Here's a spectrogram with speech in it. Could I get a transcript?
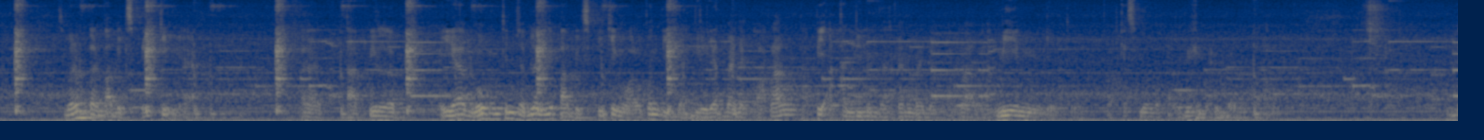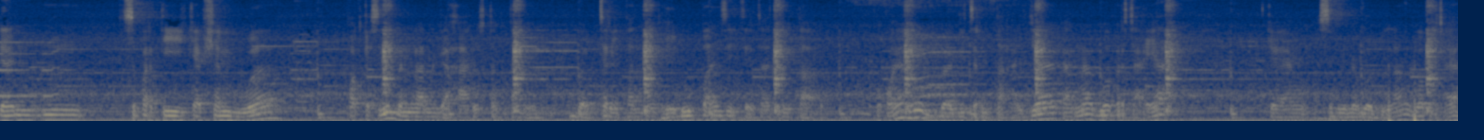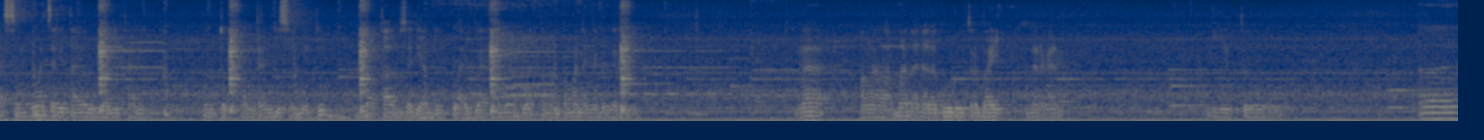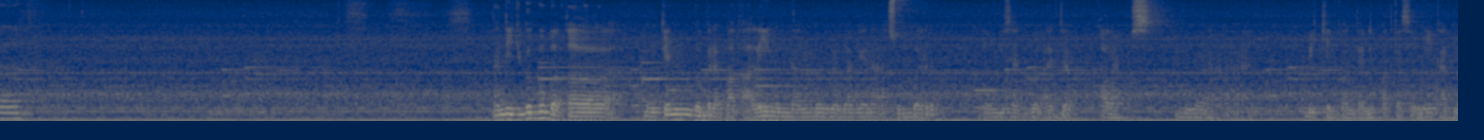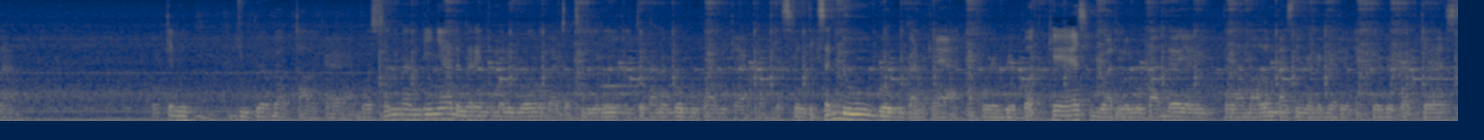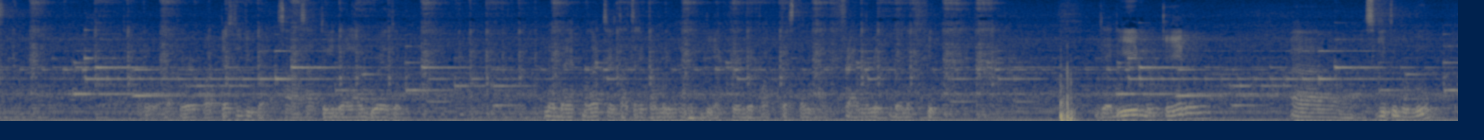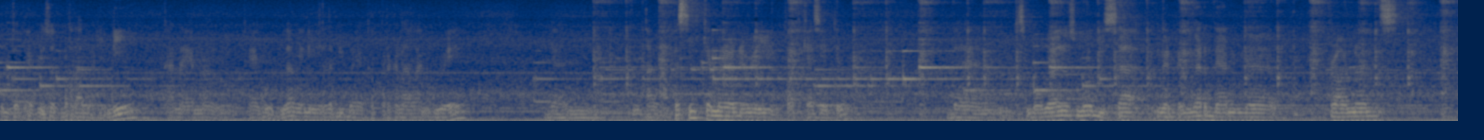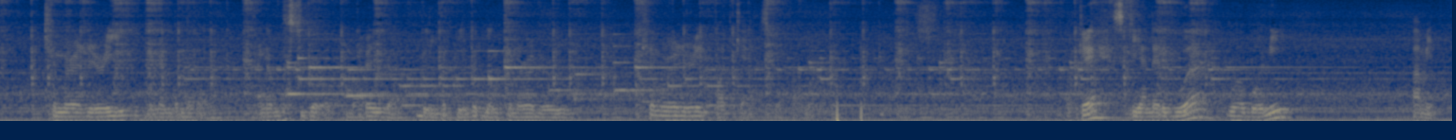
sebenarnya bukan public speaking ya. Uh, tapi lebih ya gue mungkin bisa bilang ini public speaking walaupun tidak dilihat banyak orang tapi akan didengarkan banyak orang. Amin gitu. Podcast gue bakal didengarkan banyak orang. Dan seperti caption gue podcast ini beneran gak harus tentang cerita tentang kehidupan sih cerita-cerita. Pokoknya gue bagi cerita aja karena gue percaya kayak yang sebelumnya gue bilang gue percaya semua cerita yang lo bagikan untuk konten di sini tuh bakal bisa diambil pelajarannya buat teman-teman yang ngedengerin. Karena pengalaman adalah guru terbaik bener kan? Gitu. Uh, nanti juga gue bakal mungkin beberapa kali ngundang berbagai narasumber yang bisa gue ajak kolaps buat bikin konten di podcast ini karena mungkin juga bakal kayak bosen nantinya dengerin teman gue ngebacot sendiri gitu karena gue bukan kayak podcast rintik seduh gue bukan kayak FWB podcast buat lo pada yang tengah malam pasti ngedengerin FWB podcast. FWB podcast itu juga salah satu idola gue tuh Nah, banyak banget cerita-cerita menarik di FWB podcast tentang friend with benefit. Jadi mungkin uh, segitu dulu untuk episode pertama ini karena emang kayak gue bilang ini lebih banyak ke perkenalan gue dan tentang apa sih camaraderie podcast itu. Dan semoga lu semua bisa ngedenger dan nge-pronounce camaraderie dengan benar. Karena gue juga kemarin juga belibet-belibet dan camaraderie camaraderie podcast pokoknya. Oke sekian dari gue gue Boni pamit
